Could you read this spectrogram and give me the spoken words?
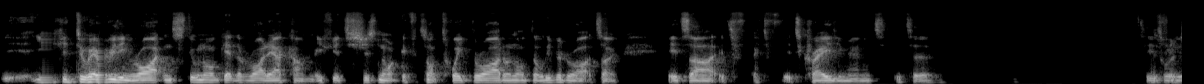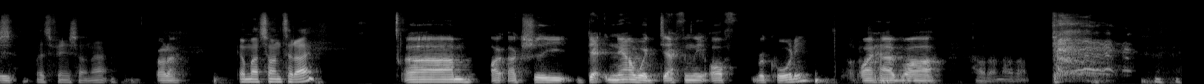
you could do everything right and still not get the right outcome if it's just not if it's not tweaked right or not delivered right. So it's uh it's it's it's crazy, man. It's it's a it's let's, finish, let's finish on that. Righto. Got much on today? Um, I actually de- now we're definitely off recording. I have uh hold on, hold on.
